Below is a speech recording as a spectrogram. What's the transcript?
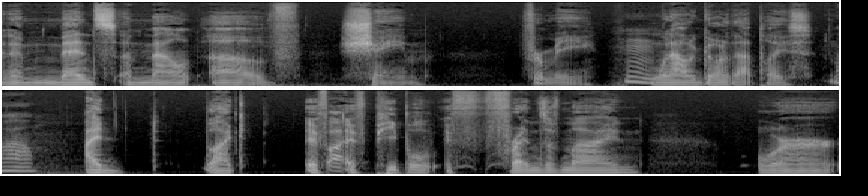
an immense amount of shame for me Hmm. when I would go to that place. Wow. I like if if people if friends of mine or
